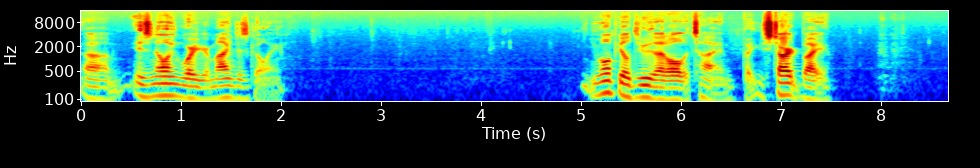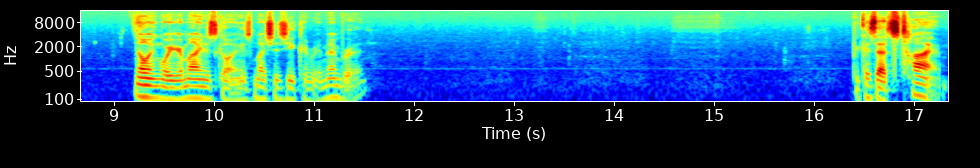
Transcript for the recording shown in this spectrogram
um, is knowing where your mind is going. You won't be able to do that all the time, but you start by knowing where your mind is going as much as you can remember it. Because that's time.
